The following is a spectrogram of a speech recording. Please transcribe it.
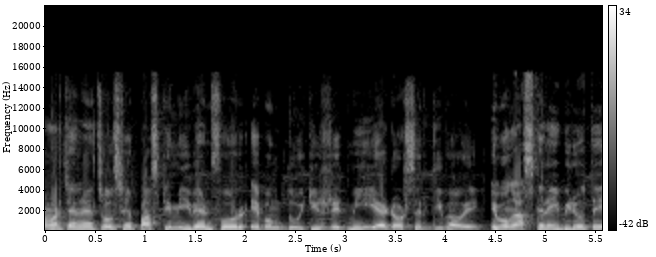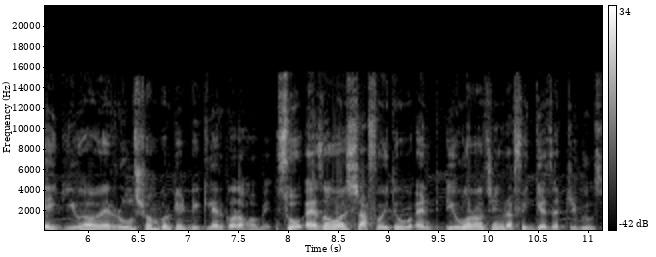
আমার চ্যানেলে চলছে পাঁচটি মি ব্যান্ড ফোর এবং দুইটি রেডমি ইয়ারডটস এর গিভাওয়ে এবং আজকের এই ভিডিওতে এই গিভাওয়ে এর রুল সম্পর্কে ডিক্লেয়ার করা হবে। সো অ্যাজ অলওয়েজ রাফিতু and you are watching Rafiq gadget reviews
